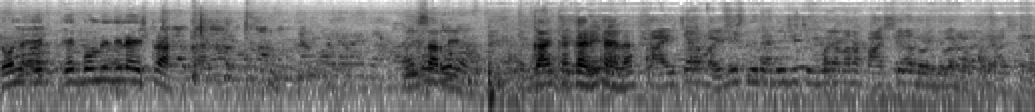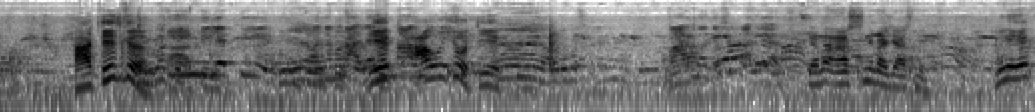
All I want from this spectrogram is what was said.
दोन एक एक बोंबील दिले एक्स्ट्रा विसरली काय काय घरी खायला आईच्या बहिणीसनी त्या दिवशी चिंबोऱ्या मला पाचशेला दोन दिले हा तेच ग एक आऊशी होती एक तेव्हा आसनी पाहिजे आसनी मी एक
